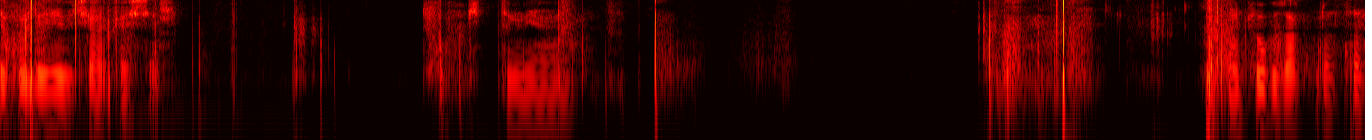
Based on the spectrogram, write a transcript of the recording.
Bir de böyle bitiyor arkadaşlar. Çok gittim ya. Oğlum çok uzak burası.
